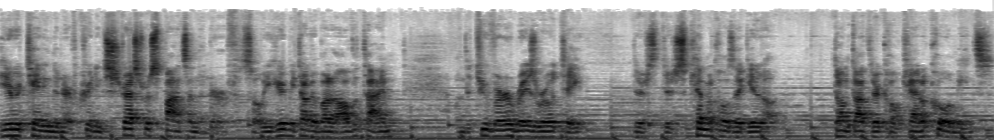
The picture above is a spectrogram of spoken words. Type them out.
irritating the nerve, creating stress response on the nerve. So you hear me talk about it all the time. When the two vertebrae rotate, there's there's chemicals that get dumped out there called catecholamines,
